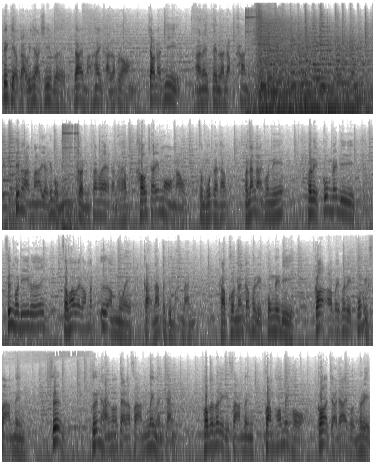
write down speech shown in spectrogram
ที่เกี่ยวกับวิชาชีพเลย ได้มาให้การรับรอง เจ้าหน้าที่ในเป็นระดับขั้น ที่ผ่านมาอย่างที่ผมเกรินตั้งแรกนะครับเขาใช้มองเอาสมมุตินะครับ พนักงานคนนี้ผลิตกุ้งได้ดี ซึ่งพอดีเลย สภาพแวดล้อมมันเอื้ออำนวยกับณปัจจุบันนั้นครับคนนั้นก็ผลิตกุ้งได้ดี ก็เอาไปผลิตกุ้งอีกฟาร์มหนึ่งซึ่งพื้นฐานของแต่ละฟาร์มไม่เหมือนกัน พอไปผลิตอีกฟาร์มหนึ่งความพร้อมไม่พอ ก็จะได้ผลผลิต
